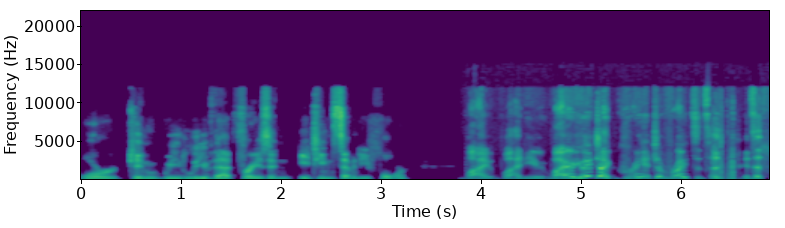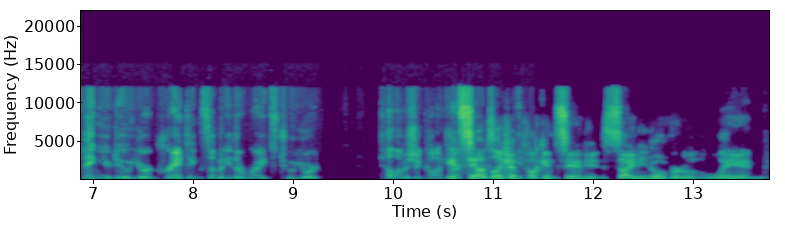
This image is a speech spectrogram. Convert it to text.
or can we leave that phrase in 1874? Why? Why do you? Why are you anti grant of rights? It's a. It's a thing you do. You're granting somebody the rights to your television contract. It sounds like I'm fucking sandy, signing over land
